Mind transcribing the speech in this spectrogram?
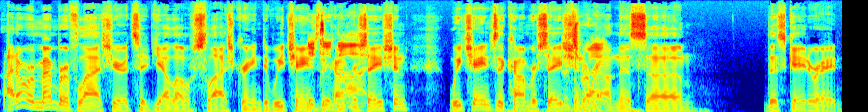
I don't remember if last year it said yellow slash green. Did we change It the did not. conversation? We changed the conversation right. around this um, this Gatorade.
